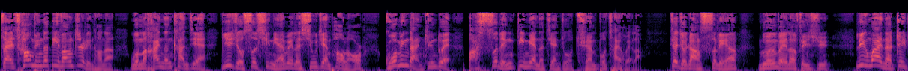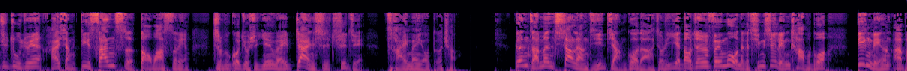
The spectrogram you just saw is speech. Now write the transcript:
在昌平的地方志里头呢，我们还能看见，一九四七年为了修建炮楼。国民党军队把司陵地面的建筑全部拆毁了，这就让司陵沦为了废墟。另外呢，这支驻军还想第三次盗挖司陵，只不过就是因为战事吃紧，才没有得逞。跟咱们上两集讲过的，就是叶道真飞墓那个清西陵差不多。定陵啊，不，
